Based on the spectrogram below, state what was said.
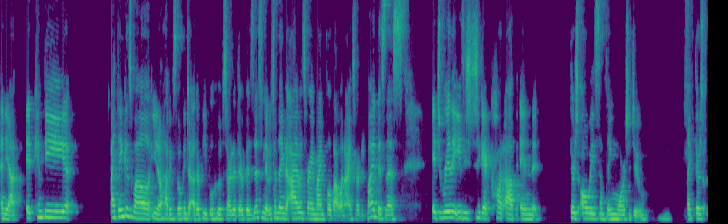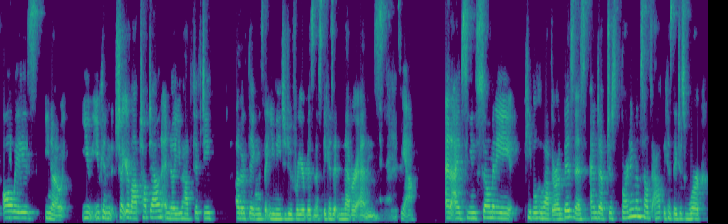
and yeah, it can be, I think as well, you know, having spoken to other people who have started their business, and it was something that I was very mindful about when I started my business. It's really easy to get caught up in there's always something more to do. Mm-hmm. Like there's always, you know, you you can shut your laptop down and know you have 50 other things that you need to do for your business because it never ends. yeah. And I've seen so many people who have their own business end up just burning themselves out because they just work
